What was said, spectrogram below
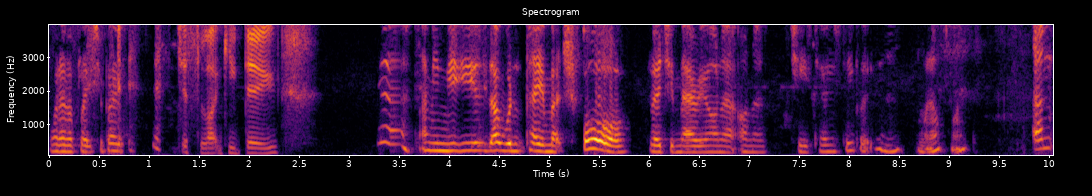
whatever floats your boat. Just like you do. Yeah, I mean, you, I wouldn't pay much for Virgin Mary on a on a cheese toastie, but you know, someone else might. Um,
